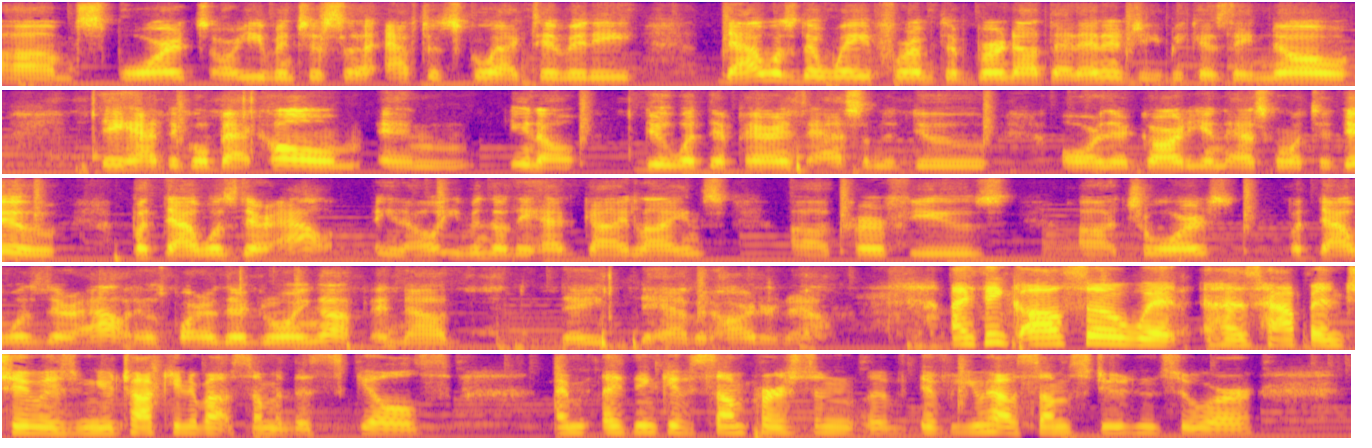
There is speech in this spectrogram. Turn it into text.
Um, sports or even just uh, after school activity. That was the way for them to burn out that energy because they know they had to go back home and, you know, do what their parents asked them to do or their guardian asked them what to do but that was their out you know even though they had guidelines uh, curfews uh, chores but that was their out it was part of their growing up and now they they have it harder now I think also what has happened too is when you're talking about some of the skills. I'm, I think if some person, if, if you have some students who are,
